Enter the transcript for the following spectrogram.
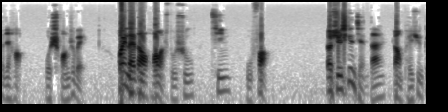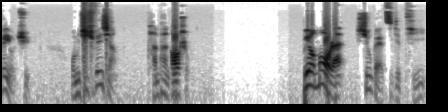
大家好，我是黄志伟，欢迎来到黄老师读书听无放，让学习更简单，让培训更有趣。我们继续分享谈判高手，不要贸然修改自己的提议，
